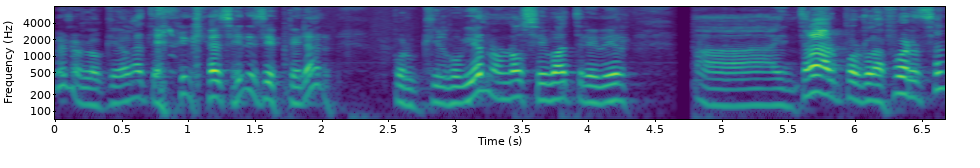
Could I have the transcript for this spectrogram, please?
Bueno, lo que van a tener que hacer es esperar, porque el gobierno no se va a atrever a entrar por la fuerza.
